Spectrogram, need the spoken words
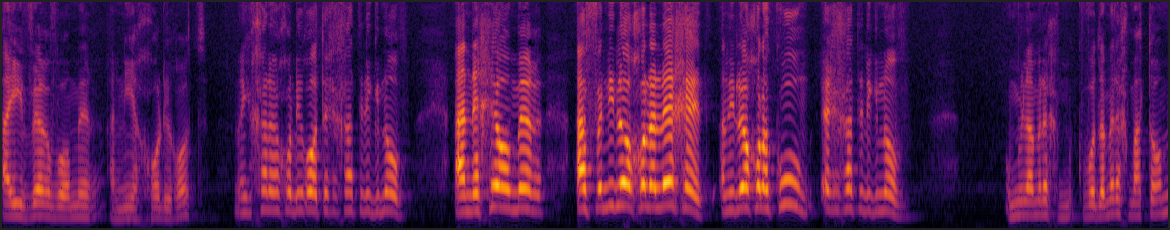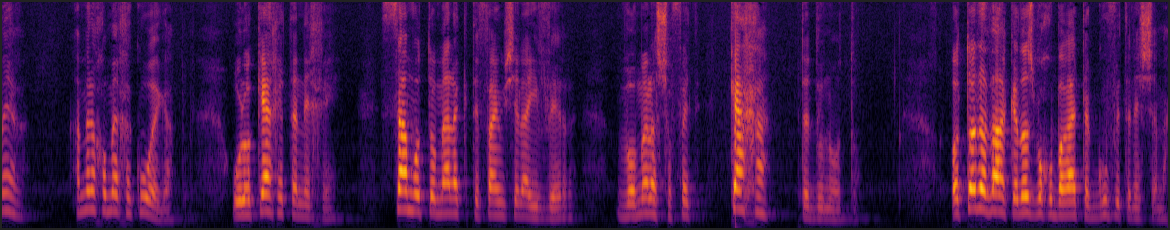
העיוור ואומר, אני יכול לראות? אני בכלל לא יכול לראות, איך החלטתי לגנוב? הנכה אומר, אף אני לא יכול ללכת, אני לא יכול לקום, איך החלטתי לגנוב? אומרים למלך, כבוד המלך, מה אתה אומר? המלך אומר, חכו רגע. הוא לוקח את הנכה, שם אותו מעל הכתפיים של העיוור, ואומר לשופט, ככה תדונו אותו. אותו דבר הקדוש ברוך הוא ברא את הגוף ואת הנשמה.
